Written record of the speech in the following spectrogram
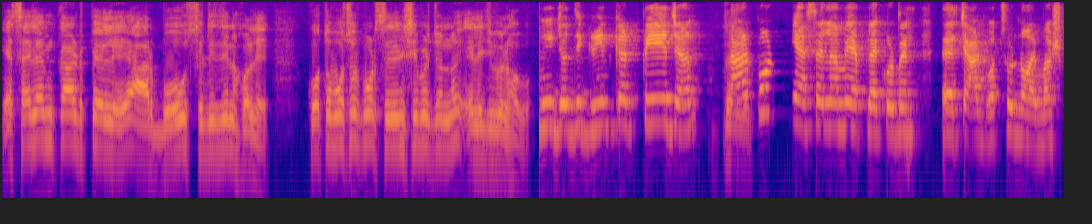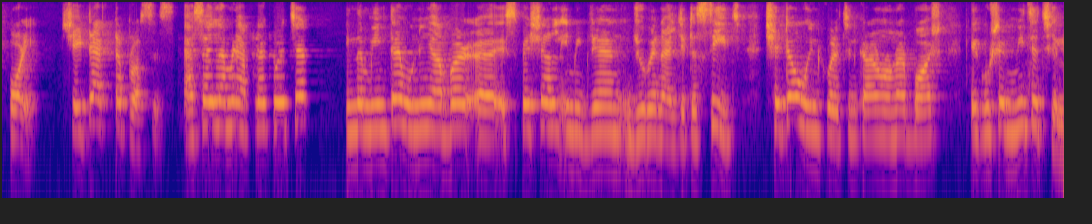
অ্যাসাইলাম কার্ড পেলে আর বউ সিটিজেন হলে কত বছর পর সিটিজেনশিপের জন্য এলিজিবল হব? আপনি যদি গ্রিন কার্ড পেয়ে যান তারপর অ্যাসাইলামে অ্যাপ্লাই করবেন চার বছর নয় মাস পরে। সেটা একটা প্রসেস অ্যাসাইলামে অ্যাপ্লাই করেছেন ইন দ্য মিন টাইম উনি আবার স্পেশাল ইমিগ্রেন্ট জুবেনাইল যেটা সিজ সেটাও উইন করেছেন কারণ ওনার বয়স একুশের নিচে ছিল।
